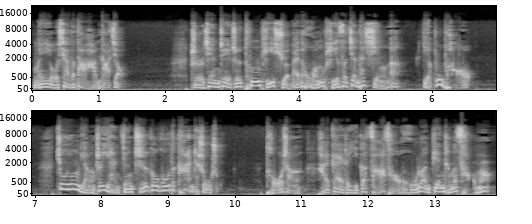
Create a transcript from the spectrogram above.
没有吓得大喊大叫。只见这只通体雪白的黄皮子见他醒了，也不跑，就用两只眼睛直勾勾地看着叔叔，头上还盖着一个杂草胡乱编成的草帽，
